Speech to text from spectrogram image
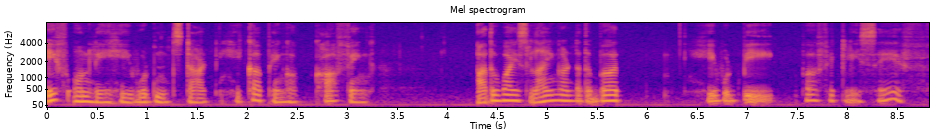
If only he wouldn't start hiccuping or coughing. Otherwise, lying under the berth, he would be perfectly safe.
